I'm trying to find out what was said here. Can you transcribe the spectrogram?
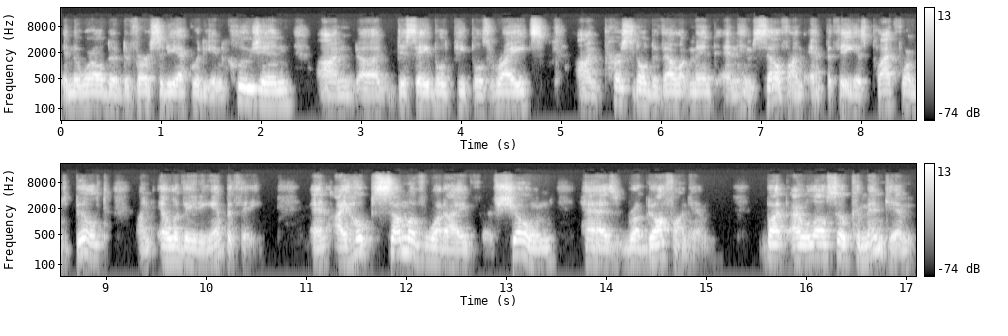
in the world of diversity, equity, inclusion, on uh, disabled people's rights, on personal development, and himself on empathy. His platform's built on elevating empathy. And I hope some of what I've shown has rubbed off on him. But I will also commend him.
